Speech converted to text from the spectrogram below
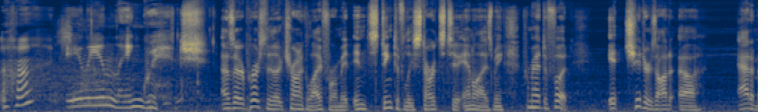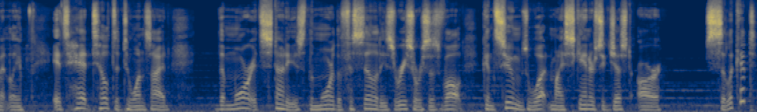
Uh huh. Alien language. As I approach the electronic life form, it instinctively starts to analyze me from head to foot. It chitters uh, adamantly, its head tilted to one side. The more it studies, the more the facility's resources vault consumes what my scanner suggests are silicate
